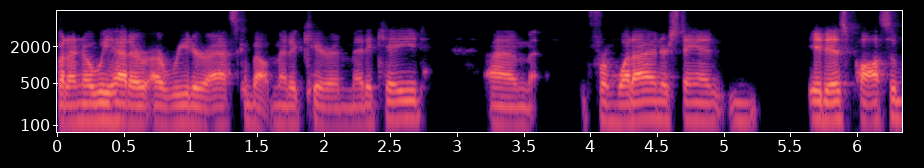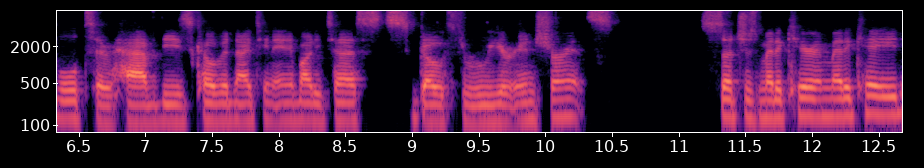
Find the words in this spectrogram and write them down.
But I know we had a, a reader ask about Medicare and Medicaid. Um, from what I understand, it is possible to have these COVID nineteen antibody tests go through your insurance, such as Medicare and Medicaid.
